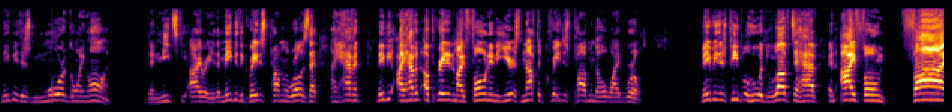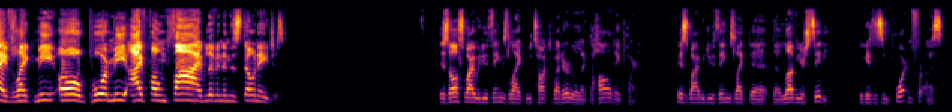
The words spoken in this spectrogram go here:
Maybe there's more going on than meets the eye right here. That maybe the greatest problem in the world is that I haven't, maybe I haven't upgraded my phone in a year. It's not the greatest problem in the whole wide world. Maybe there's people who would love to have an iPhone 5 like me. Oh, poor me, iPhone 5 living in the Stone Ages. This is also why we do things like we talked about earlier, like the holiday party. This is why we do things like the, the Love Your City, because it's important for us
